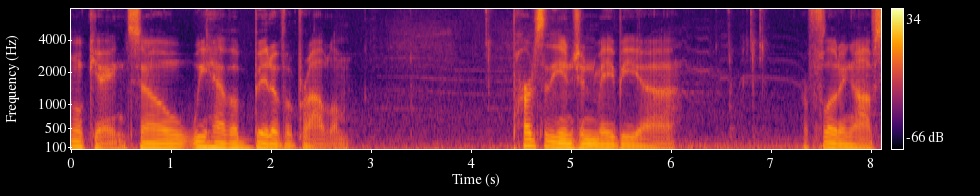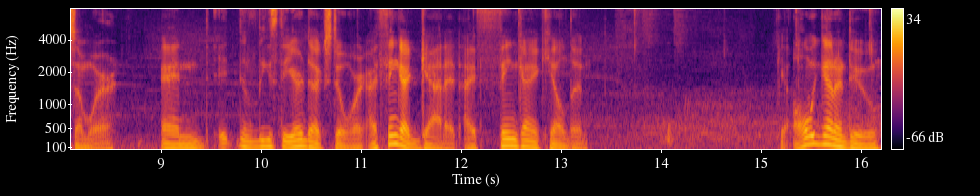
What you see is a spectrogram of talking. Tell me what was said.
Okay, so we have a bit of a problem. Parts of the engine maybe, uh, are floating off somewhere. And it, at least the air ducts still work. I think I got it. I think I killed it. Okay, all we gotta do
